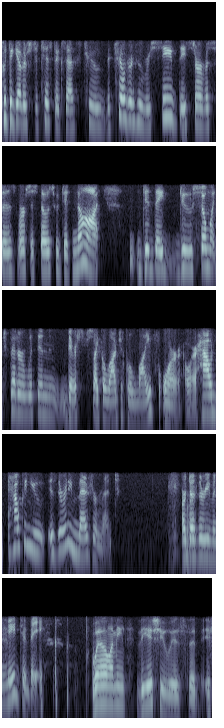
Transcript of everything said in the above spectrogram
put together statistics as to the children who received these services versus those who did not? Did they do so much better within their psychological life, or or how how can you? Is there any measurement, or right. does there even need to be? well, I mean, the issue is that if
